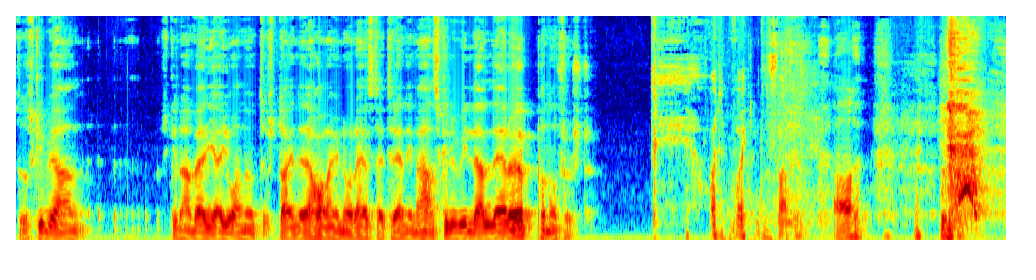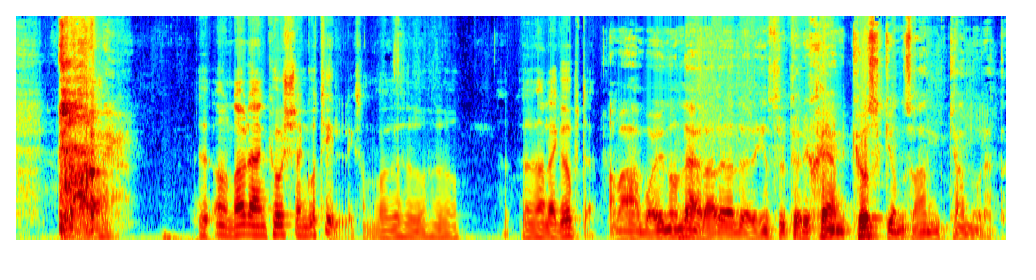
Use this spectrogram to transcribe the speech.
så skulle han, skulle han välja Johan Untersteiner. Där har han ju några hästar i träning. Men han skulle vilja lära upp honom först. Ja, det var intressant. Ja. ja. Undrar hur den kursen går till liksom. Hur, hur, hur, han lägger upp det. Ja, han var ju någon lärare eller instruktör i Stjärnkusken så han kan nog detta.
